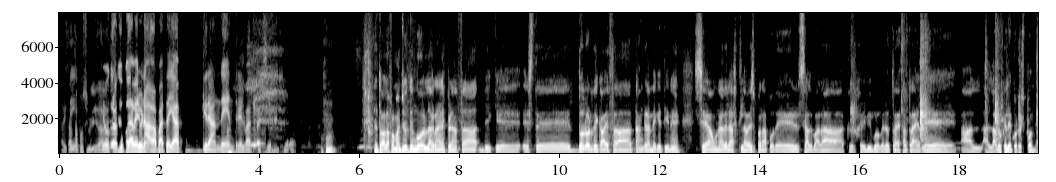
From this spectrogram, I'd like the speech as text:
hay tantas posibilidades. Yo creo que puede haber una batalla grande entre el Bad Batch y el. De todas las formas, yo tengo la gran esperanza de que este dolor de cabeza tan grande que tiene sea una de las claves para poder salvar a Crosshair y volver otra vez a traerle al, lado que le corresponde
